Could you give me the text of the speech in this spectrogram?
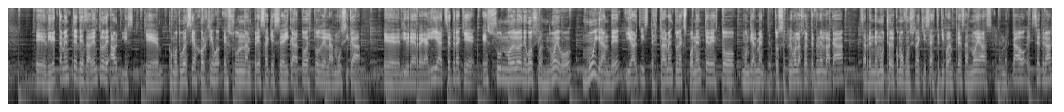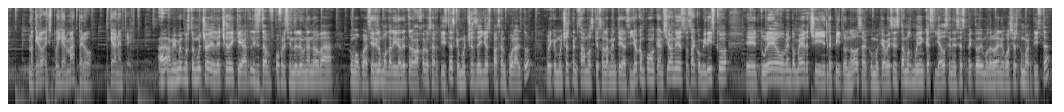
eh, directamente desde adentro de Artlist, que como tú decías Jorge, es una empresa que se dedica a todo esto de la música eh, libre de regalía, etcétera, que es un modelo de negocios nuevo, muy grande, y Artlist es claramente un exponente de esto mundialmente. Entonces tuvimos la suerte de tenerlo acá, se aprende mucho de cómo funciona quizá este tipo de empresas nuevas en el mercado, etcétera. No quiero spoilear más, pero gran entrevista. A, a, mí me gustó mucho el hecho de que Artlist está ofreciéndole una nueva como por así decirlo, modalidad de trabajo a los artistas que muchos de ellos pasan por alto, porque muchos pensamos que solamente así yo compongo canciones, saco mi disco, eh, tureo, vendo merch y repito, ¿no? O sea, como que a veces estamos muy encasillados en ese aspecto de modelo de negocios como artista,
